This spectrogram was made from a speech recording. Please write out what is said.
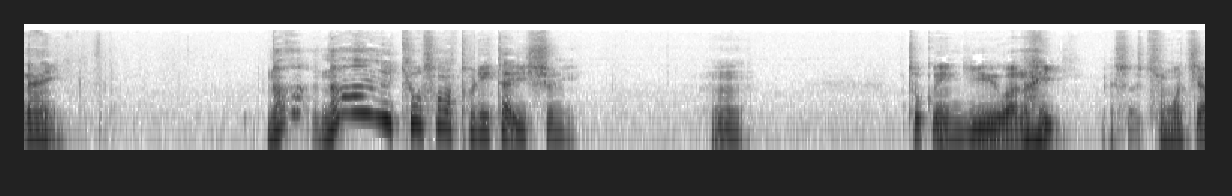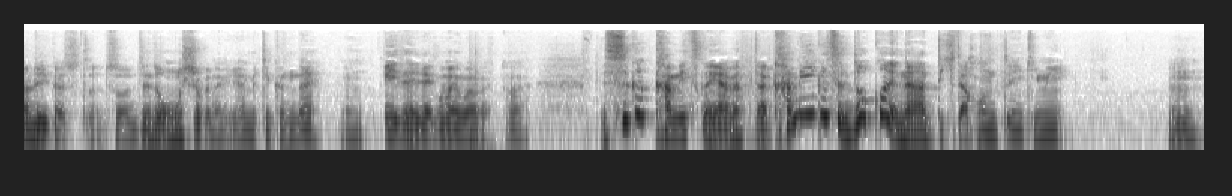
何？な、なんで今日そんな撮りたい一緒に？うん。特に理由はない。ちょっと気持ち悪いからちょっとちょっと全然面白くないからやめてくんない？うん。いいだいいだごめんごめん。うんすぐ噛みつくのやめ。噛み癖どこで習ってきた？本当に君。うん。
